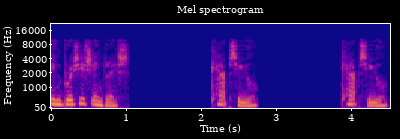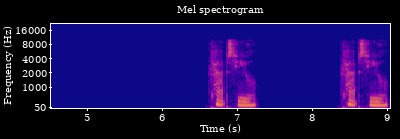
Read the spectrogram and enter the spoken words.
In British English. Capsule. Capsule. capsule capsule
